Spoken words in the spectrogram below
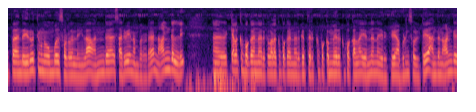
இப்போ இந்த இருபத்தி மூணு ஒம்பது சொல்கிறேன் இல்லைங்களா? அந்த சர்வே நம்பரோட நான்கல்லை கிழக்கு பக்கம் என்ன இருக்குது வடக்கு பக்கம் என்ன இருக்குது தெற்கு பக்கம் மேற்கு பக்கம்லாம் என்னென்ன இருக்குது அப்படின்னு சொல்லிட்டு அந்த நான்கு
